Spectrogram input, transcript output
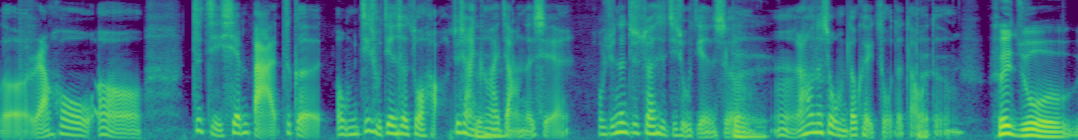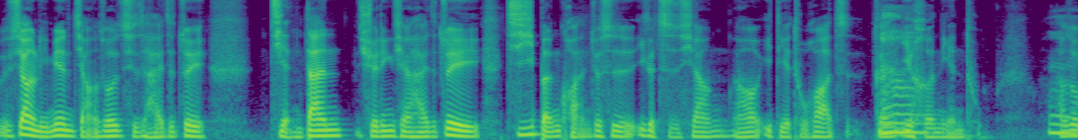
了。然后呃。自己先把这个我们基础建设做好，就像你刚才讲的那些，我觉得那就算是基础建设。对，嗯，然后那是我们都可以做得到的。所以如果像里面讲说，其实孩子最简单学龄前孩子最基本款就是一个纸箱，然后一叠图画纸跟一盒粘土。啊他说：“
